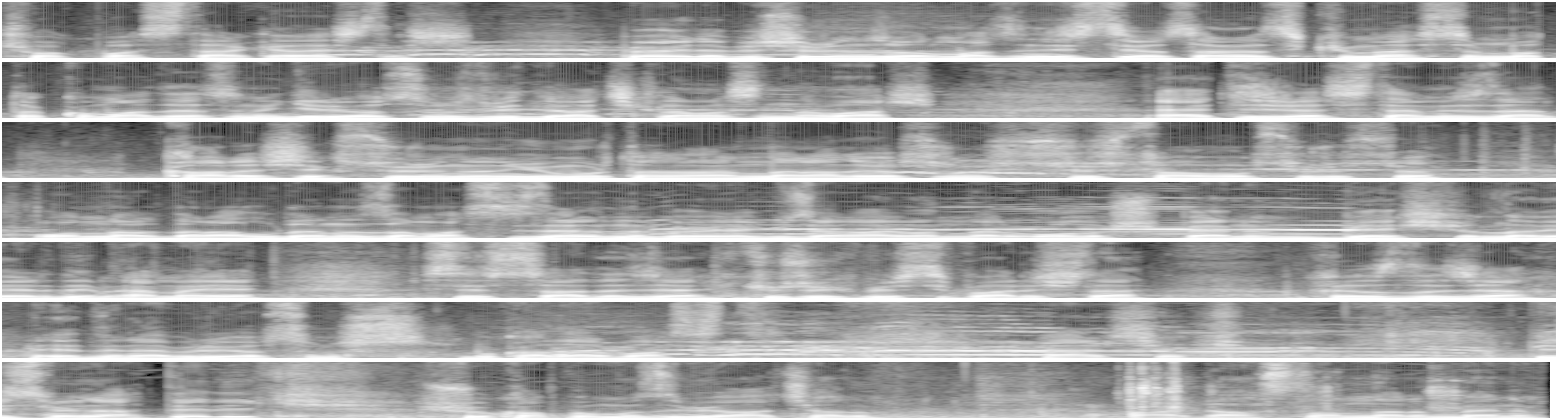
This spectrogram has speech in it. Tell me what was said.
Çok basit arkadaşlar. Böyle bir sürünüz olmasını istiyorsanız kümessim.com adresine giriyorsunuz. Video açıklamasında var. E-ticaret sitemizden karışık sürünün yumurtalarından alıyorsunuz. Süs tavuğu sürüsü. Onlardan aldığınız zaman sizlerin de böyle güzel hayvanlar olur. Benim 5 yılda verdiğim emeği siz sadece küçük bir siparişle hızlıca edinebiliyorsunuz. Bu kadar basit. Her şey. Bismillah dedik. Şu kapımızı bir açalım. Haydi aslanlarım benim.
